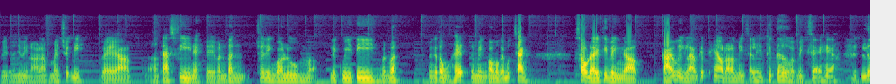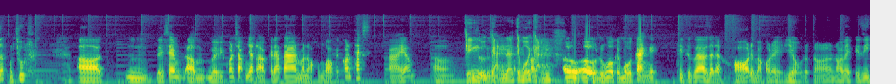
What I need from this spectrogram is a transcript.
Ví dụ như mình nói là metric đi, về uh, gas fee này, về vân vân, trading volume, liquidity vân vân. Mình cứ tổng hợp hết rồi mình có một cái bức tranh. Sau đấy thì mình ờ, cái mà mình làm tiếp theo đó là mình sẽ lên Twitter và mình sẽ lướt một chút. Ờ, ừm, để xem ờm, bởi vì quan trọng nhất là cái data mà nó không có cái context cái ờ, cái ngữ như- cảnh cái bối cảnh. ờ ờ đúng rồi cái bối cảnh ấy thì thực ra là rất là khó để mà có thể hiểu được nó nói về cái gì.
